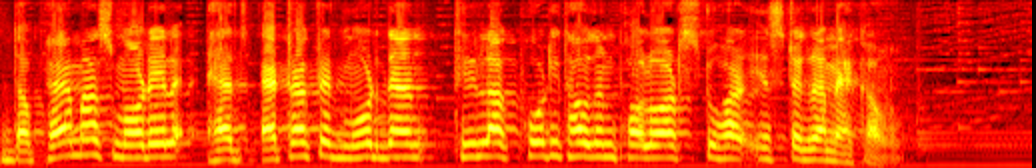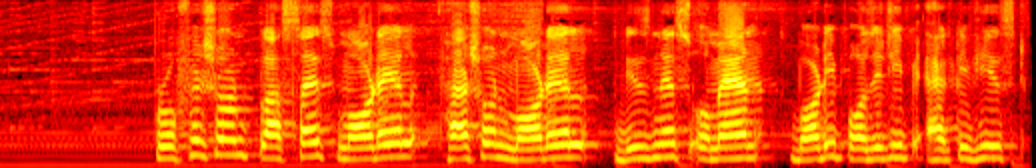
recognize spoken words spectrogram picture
The famous model has attracted more than 3,40,000 followers to her Instagram account. Profession plus size model, fashion model, businesswoman, body positive activist,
